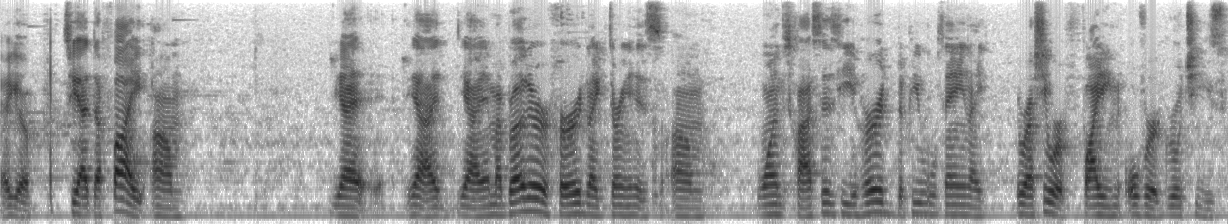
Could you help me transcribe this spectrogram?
There you go. So yeah, the fight. Um. Yeah, yeah, yeah. And my brother heard like during his um one of his classes, he heard the people saying like they were actually were fighting over grilled cheese.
